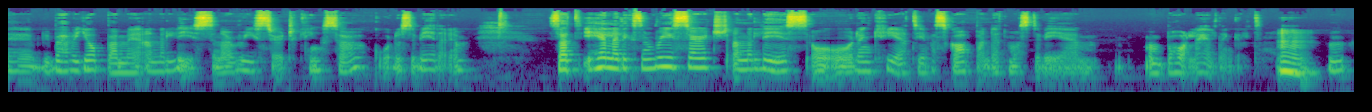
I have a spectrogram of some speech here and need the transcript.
Eh, vi behöver jobba med analyserna och research kring sökord och så vidare. Så att hela liksom research, analys och, och den kreativa skapandet måste vi eh, behålla helt enkelt. Mm. Mm.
